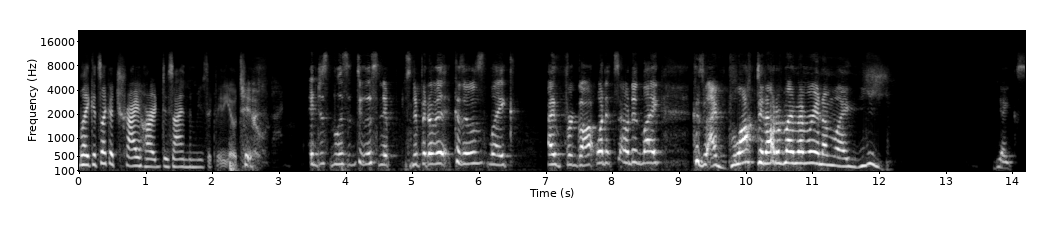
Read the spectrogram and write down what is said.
Like it's like a try hard design the music video too. I just listened to a snip snippet of it because it was like I forgot what it sounded like because I blocked it out of my memory and I'm like, Yee. yikes.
